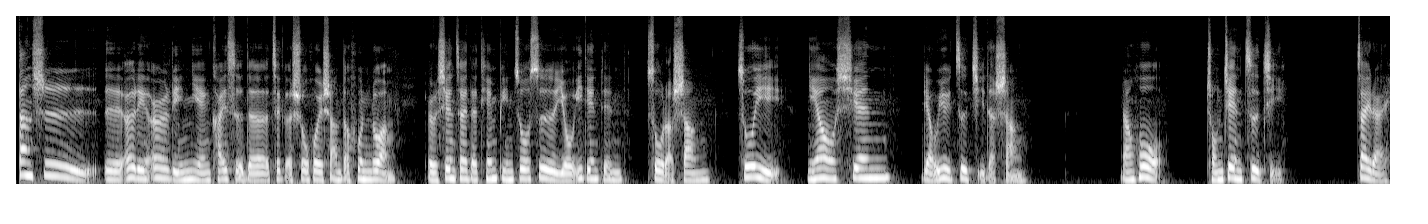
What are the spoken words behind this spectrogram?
但是，呃，二零二零年开始的这个社会上的混乱，而现在的天秤座是有一点点受了伤，所以你要先疗愈自己的伤，然后重建自己，再来，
